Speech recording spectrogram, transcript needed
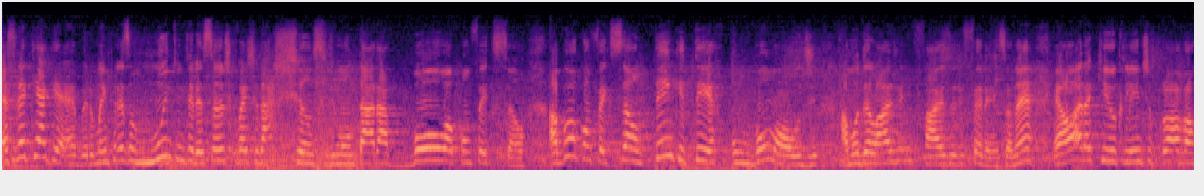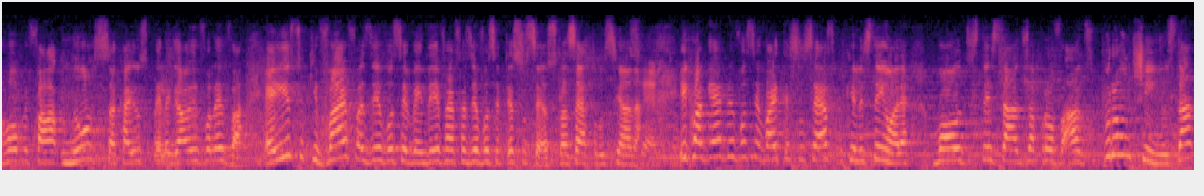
Essa daqui é a Gerber, uma empresa muito interessante que vai te dar a chance de montar a boa confecção. A boa confecção tem que ter um bom molde. A modelagem faz a diferença, né? É a hora que o cliente prova a roupa e fala, nossa, caiu super legal e vou levar. É isso que vai fazer você vender, vai fazer você ter sucesso, tá certo, Luciana? Certo. E com a Gerber você vai ter sucesso porque eles têm, olha, moldes testados, aprovados, prontinhos, tá?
